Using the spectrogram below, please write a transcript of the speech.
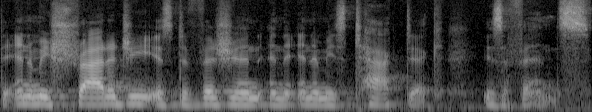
The enemy's strategy is division, and the enemy's tactic is offense.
